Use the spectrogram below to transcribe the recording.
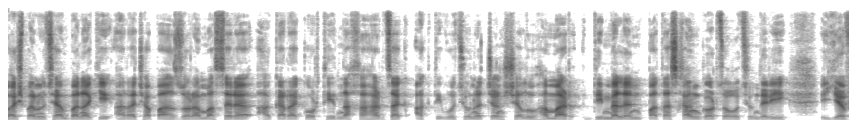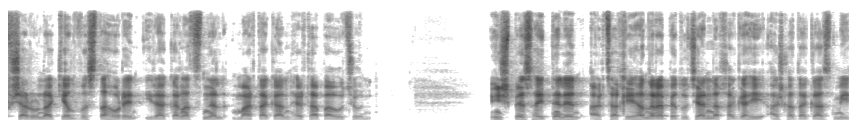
Պաշտպանության բանակի առաջապահ զորամասերը հակառակորդի նախահարձակ ակտիվությունը ճնշելու համար դիմել են պատասխան գործողությունների եւ շարունակել վստահորեն իրականացնել մարտական հերթապահություն։ Ինչպես հայտնել են Արցախի հանրապետության նախագահի աշխատակազմի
